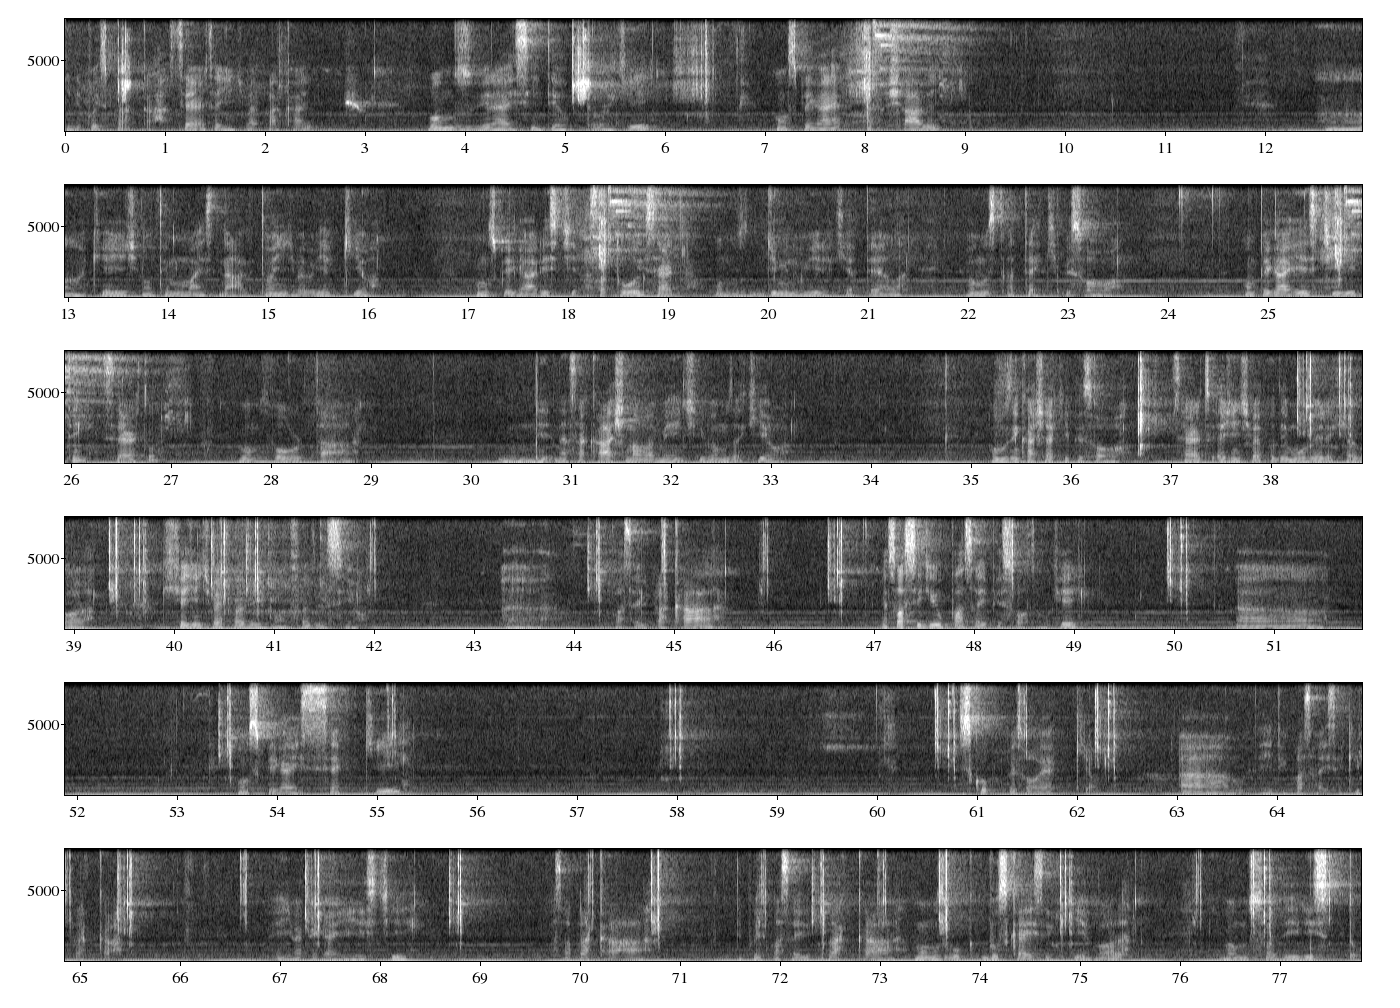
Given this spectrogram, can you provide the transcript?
e depois pra cá, certo? A gente vai pra cá e vamos virar esse interruptor aqui. Vamos pegar essa chave aqui a gente não temos mais nada. Então a gente vai vir aqui, ó. Vamos pegar este, essa torre, certo? Vamos diminuir aqui a tela. Vamos até aqui, pessoal, ó. Vamos pegar este item, certo? Vamos voltar nessa caixa novamente e vamos aqui, ó. Vamos encaixar aqui, pessoal, ó. Certo? A gente vai poder mover aqui agora, ó. O que, que a gente vai fazer? Vamos fazer assim, ó passar ele pra cá. É só seguir o passo aí, pessoal, tá ok? Ah, vamos pegar esse aqui. Desculpa, pessoal, é aqui, ó. Ah, a gente tem que passar esse aqui pra cá. A gente vai pegar este, passar pra cá depois passar ele pra cá. Vamos bu buscar esse aqui agora. Vamos fazer isto.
